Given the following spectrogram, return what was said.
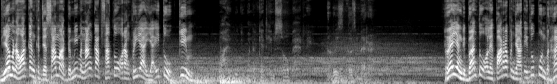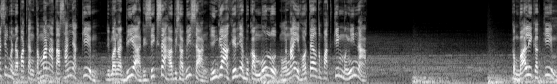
Dia menawarkan kerjasama demi menangkap satu orang pria yaitu Kim. Why would you want to get him so badly? The reason doesn't matter. Ray yang dibantu oleh para penjahat itu pun berhasil mendapatkan teman atasannya Kim, di mana dia disiksa habis-habisan hingga akhirnya buka mulut mengenai hotel tempat Kim menginap. Kembali ke Kim,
